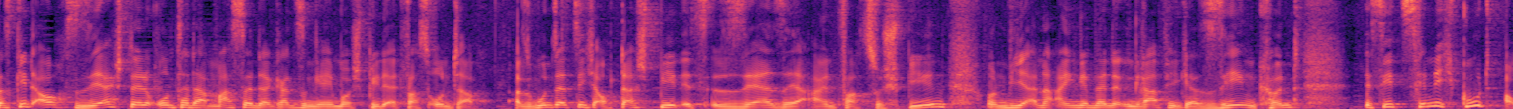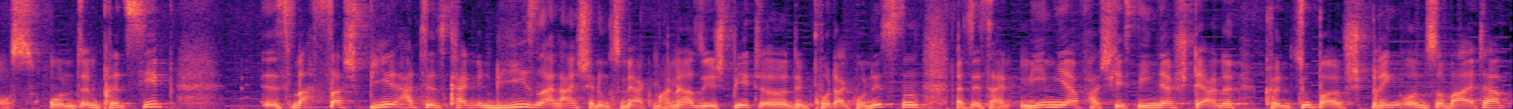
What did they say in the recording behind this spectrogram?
Das geht auch sehr schnell unter der Masse der ganzen Gameboy Spiele etwas unter. Also grundsätzlich auch das Spiel ist sehr sehr einfach zu spielen und wie ihr an der eingeblendeten Grafik ja sehen könnt, es sieht ziemlich gut aus und im Prinzip es macht das Spiel hat jetzt kein riesen Alleinstellungsmerkmal. Ne? Also ihr spielt äh, den Protagonisten, das ist ein Ninja, verschießt Ninja-Sterne, könnt super springen und so weiter.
